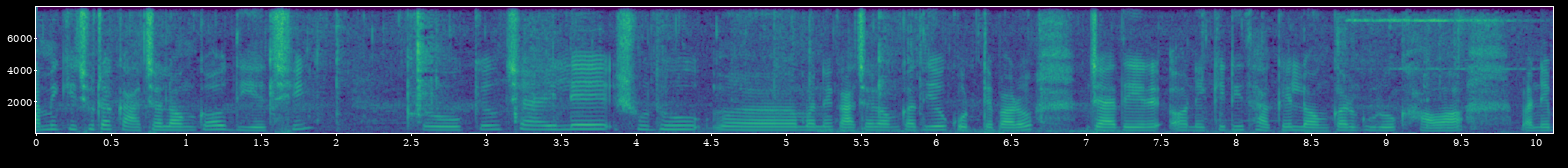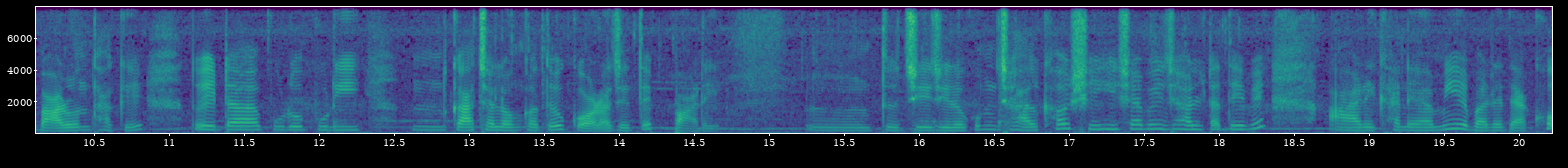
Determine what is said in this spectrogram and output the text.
আমি কিছুটা কাঁচা লঙ্কাও দিয়েছি। তো কেউ চাইলে শুধু মানে কাঁচা লঙ্কা দিয়েও করতে পারো। যাদের অনেকেরই থাকে লঙ্কার গুঁড়ো খাওয়া মানে বারণ থাকে, তো এটা পুরোপুরি কাঁচা লঙ্কাতেও করা যেতে পারে। তো যে যেরকম ঝাল খাও সেই হিসাবেই ঝালটা দেবে। আর এখানে আমি এবারে দেখো,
